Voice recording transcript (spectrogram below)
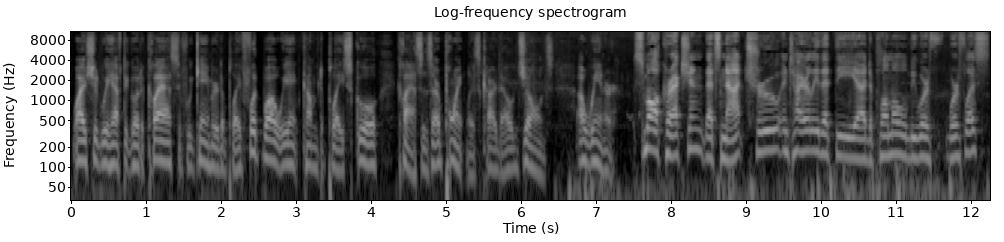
Why should we have to go to class if we came here to play football? We ain't come to play school. Classes are pointless. Cardale Jones, a winner. Small correction. That's not true entirely. That the uh, diploma will be worth worthless,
